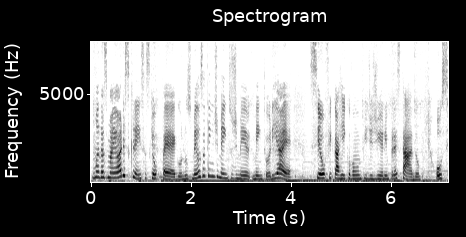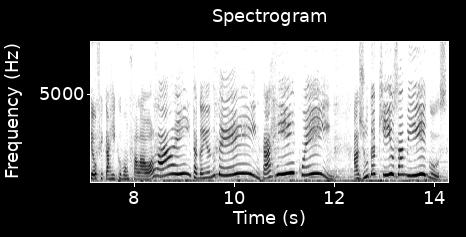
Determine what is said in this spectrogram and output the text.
Uma das maiores crenças que eu pego nos meus atendimentos de mentoria é: se eu ficar rico, vão me pedir dinheiro emprestado. Ou se eu ficar rico, vão falar: olá, hein, tá ganhando bem, tá rico, hein? Ajuda aqui os amigos.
